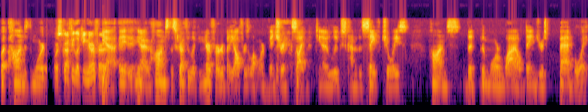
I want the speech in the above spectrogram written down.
but Han's the more or scruffy looking nerf herder. yeah, eh, you know, Han's the scruffy looking nerf herder, but he offers a lot more adventure and excitement. You know, Luke's kind of the safe choice. Han's the the more wild, dangerous bad boy,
